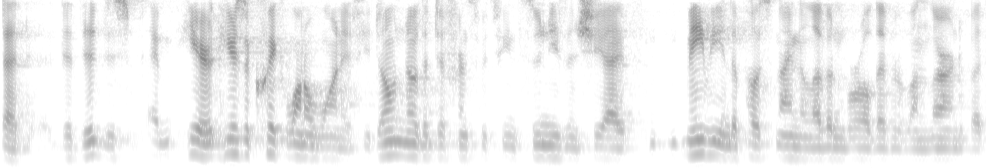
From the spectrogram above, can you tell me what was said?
that this, here, here's a quick 101. If you don't know the difference between Sunnis and Shiites, maybe in the post 9 11 world everyone learned, but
